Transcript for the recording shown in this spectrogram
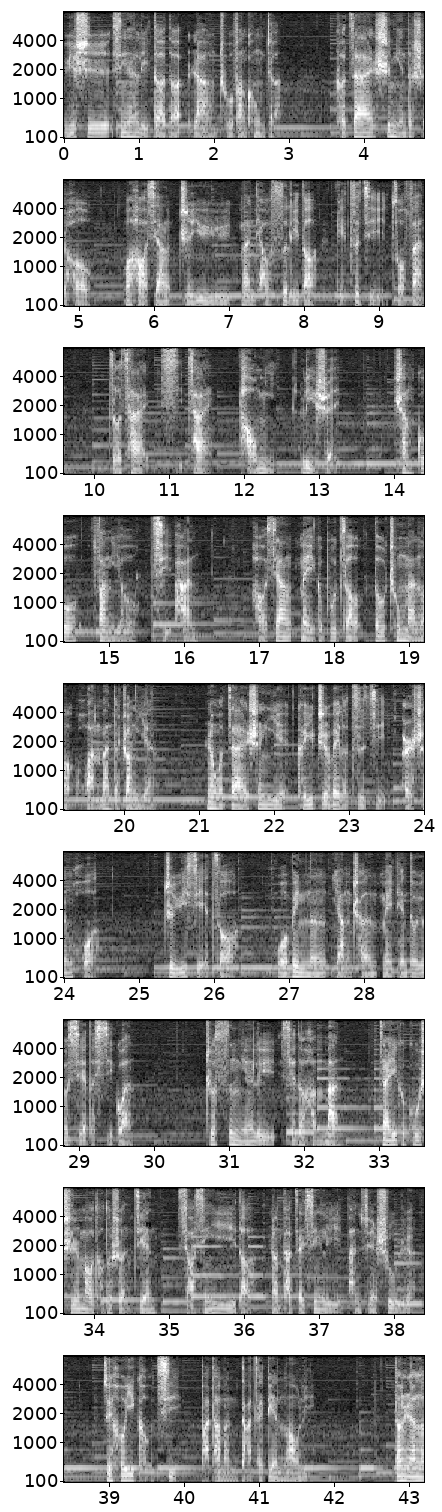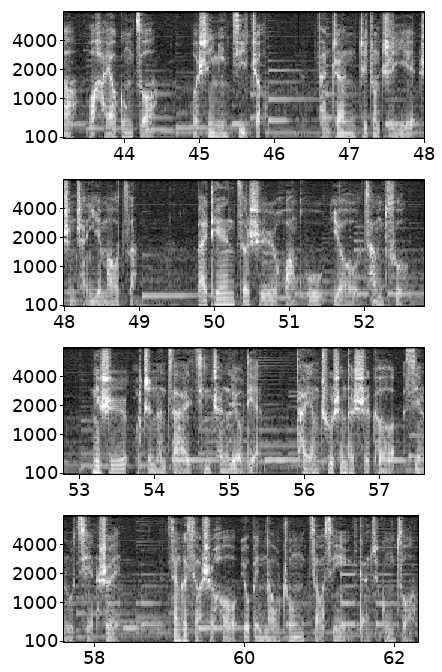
于是心安理得地让厨房空着。可在失眠的时候，我好像执欲于慢条斯理地给自己做饭，择菜、洗菜、淘米、沥水、上锅、放油、起盘，好像每一个步骤都充满了缓慢的庄严，让我在深夜可以只为了自己而生活。至于写作，我未能养成每天都有写的习惯。这四年里写得很慢，在一个故事冒头的瞬间，小心翼翼地让它在心里盘旋数日，最后一口气把它们打在电脑里。当然了，我还要工作，我是一名记者。反正这种职业生产夜猫子，白天则是恍惚又仓促。那时我只能在清晨六点。太阳出生的时刻陷入浅睡，三个小时后又被闹钟叫醒，赶去工作。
